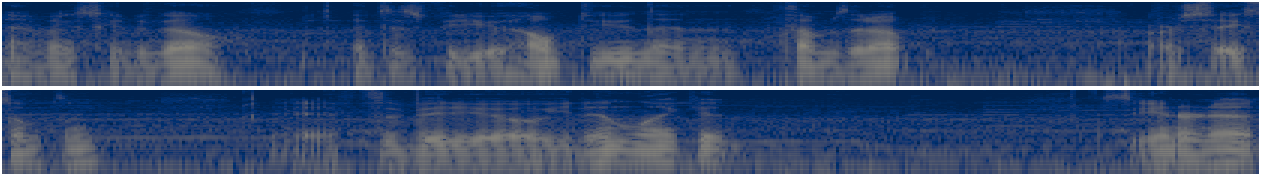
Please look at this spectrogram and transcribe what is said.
Everything's good to go. If this video helped you, then thumbs it up or say something. If the video you didn't like it, it's the internet.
